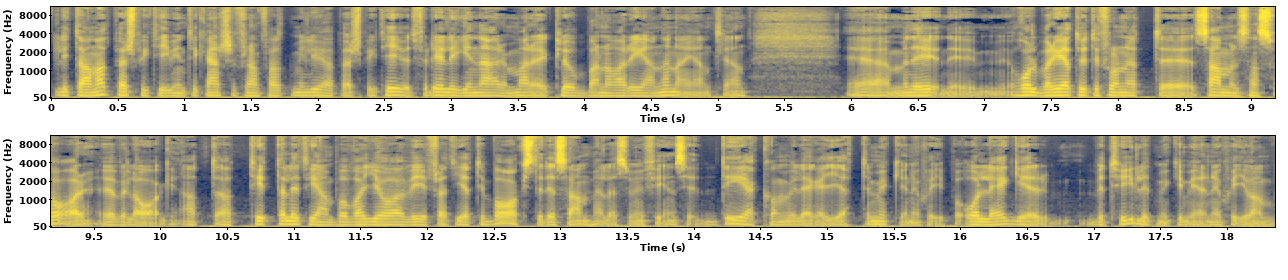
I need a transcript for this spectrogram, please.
lite annat perspektiv, inte kanske framförallt miljöperspektivet för det ligger närmare klubbarna och arenorna egentligen. Eh, men det är, det är hållbarhet utifrån ett eh, samhällsansvar överlag. Att, att titta lite grann på vad gör vi för att ge tillbaka till det samhälle som vi finns i. Det kommer vi lägga jättemycket energi på och lägger betydligt mycket mer energi än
